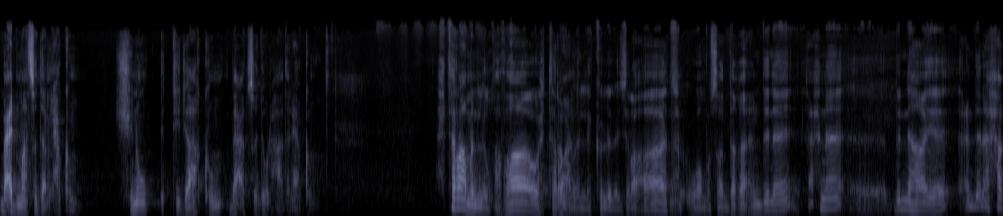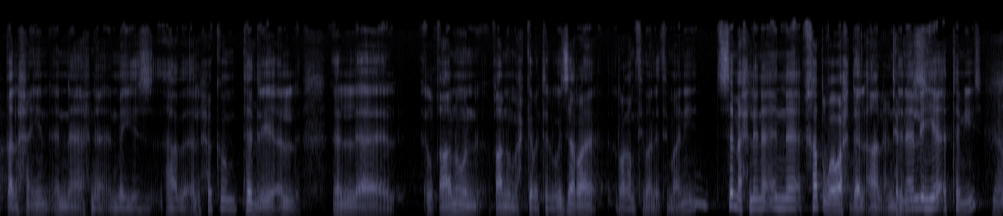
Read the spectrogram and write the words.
بعد ما صدر الحكم شنو اتجاهكم بعد صدور هذا الحكم؟ احتراما للقضاء واحتراما طبعاً. لكل الإجراءات ومصدقة عندنا. إحنا آه، بالنهاية عندنا حق الحين إن إحنا نميز هذا الحكم. تدري ال ال القانون قانون محكمة الوزراء رقم 88 سمح لنا إن خطوة واحدة الآن عندنا تمييز. اللي هي التمييز نعم.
